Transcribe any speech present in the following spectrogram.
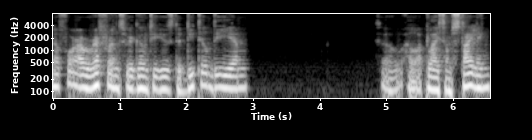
Now for our reference, we're going to use the detailed DEM. So I'll apply some styling.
